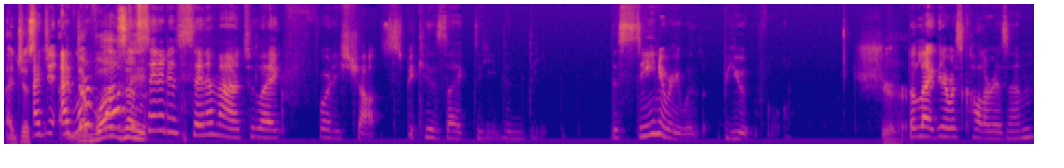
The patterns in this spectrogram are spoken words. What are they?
I just I, ju- I would there have loved to wasn't. seen it in cinema to like for these shots because like the the, the, the scenery was beautiful, Sure. but like there was colorism.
